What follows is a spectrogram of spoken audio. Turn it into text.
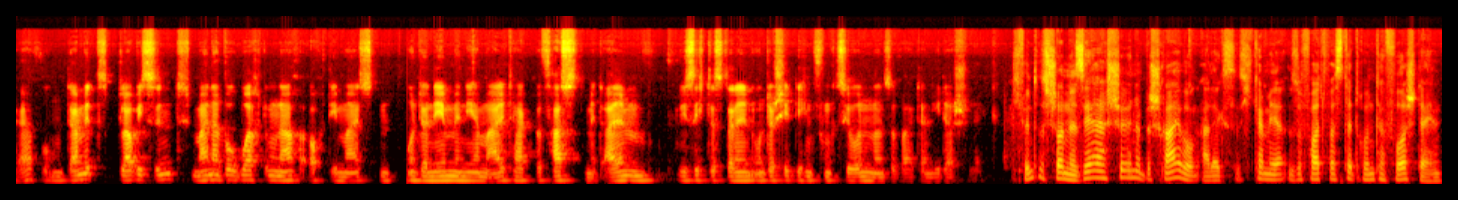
Ja? Und damit, glaube ich, sind meiner Beobachtung nach auch die meisten Unternehmen in ihrem Alltag befasst mit allem, wie sich das dann in unterschiedlichen Funktionen und so weiter niederschlägt. Ich finde es schon eine sehr schöne Beschreibung, Alex. Ich kann mir sofort was darunter vorstellen.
